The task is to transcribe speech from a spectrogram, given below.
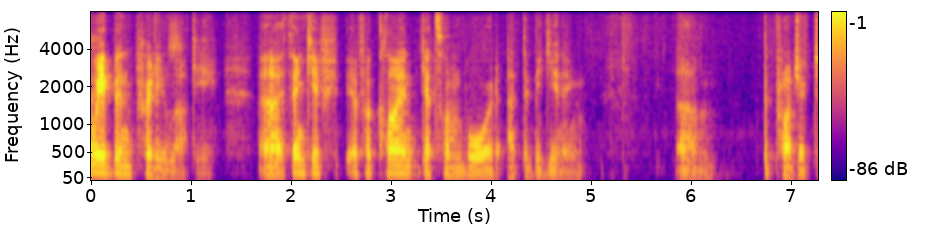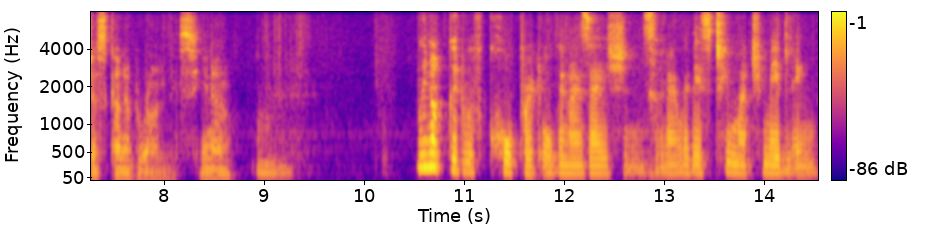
we've been pretty lucky. And I think if, if a client gets on board at the beginning, um, the project just kind of runs, you know? We're not good with corporate organizations, you know, where there's too much meddling.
